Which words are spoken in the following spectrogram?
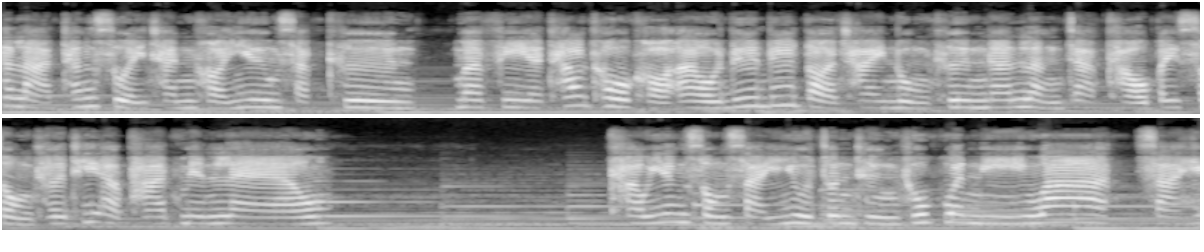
ฉลาดทั้งสวยฉันขอยืมสักคืน มาเฟียเท่าโทรขอเอาดื้อๆต่อชายหนุ่มคืนนั้นหลังจากเขาไปส่งเธอที่อพาร์ตเมนต์แล้ว เขายังสงสัยอยู่จนถึงทุกวันนี้ว่าสาเห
